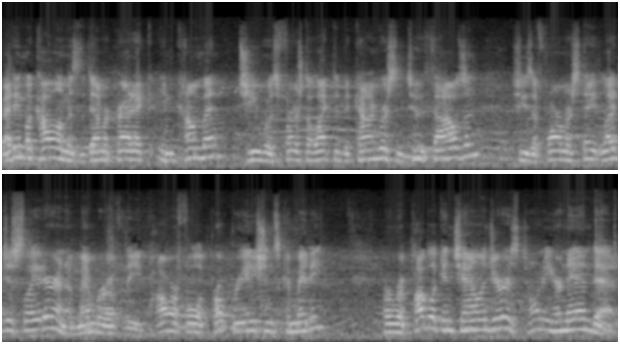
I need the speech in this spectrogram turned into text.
Betty McCollum is the Democratic incumbent. She was first elected to Congress in 2000. She's a former state legislator and a member of the powerful Appropriations Committee. Her Republican challenger is Tony Hernandez.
